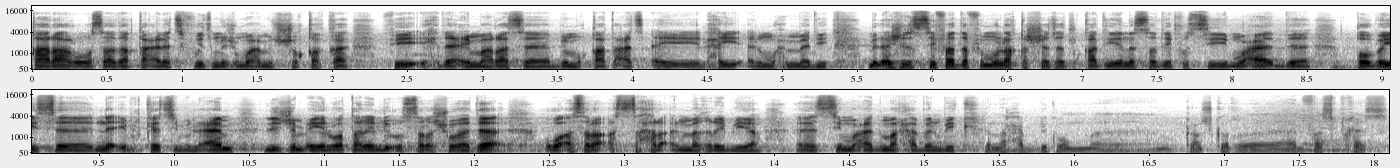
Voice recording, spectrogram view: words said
قرار وصادق على تفويت مجموعة من الشقق في إحدى عمارات بمقاطعة أي الحي المحمدي. من أجل الاستفاضه في مناقشة هذه القضية نستضيف السي معاذ قبيس نائب الكاتب العام للجمعية الوطنية لاسرى الشهداء واسرى الصحراء المغربية. السي معاذ مرحبا بك. مرحبا بكم. كنشكر أنفاس بريس.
